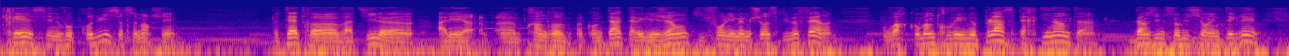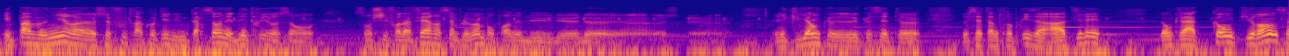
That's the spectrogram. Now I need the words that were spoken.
créer ses nouveaux produits sur ce marché. Peut-être euh, va-t-il euh, aller prendre contact avec les gens qui font les mêmes choses qu'il veut faire, pour voir comment trouver une place pertinente dans une solution intégrée et pas venir se foutre à côté d'une personne et détruire son, chiffre d'affaires simplement pour prendre du, les clients que, que cette, de cette entreprise à, attirer. Donc la concurrence,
